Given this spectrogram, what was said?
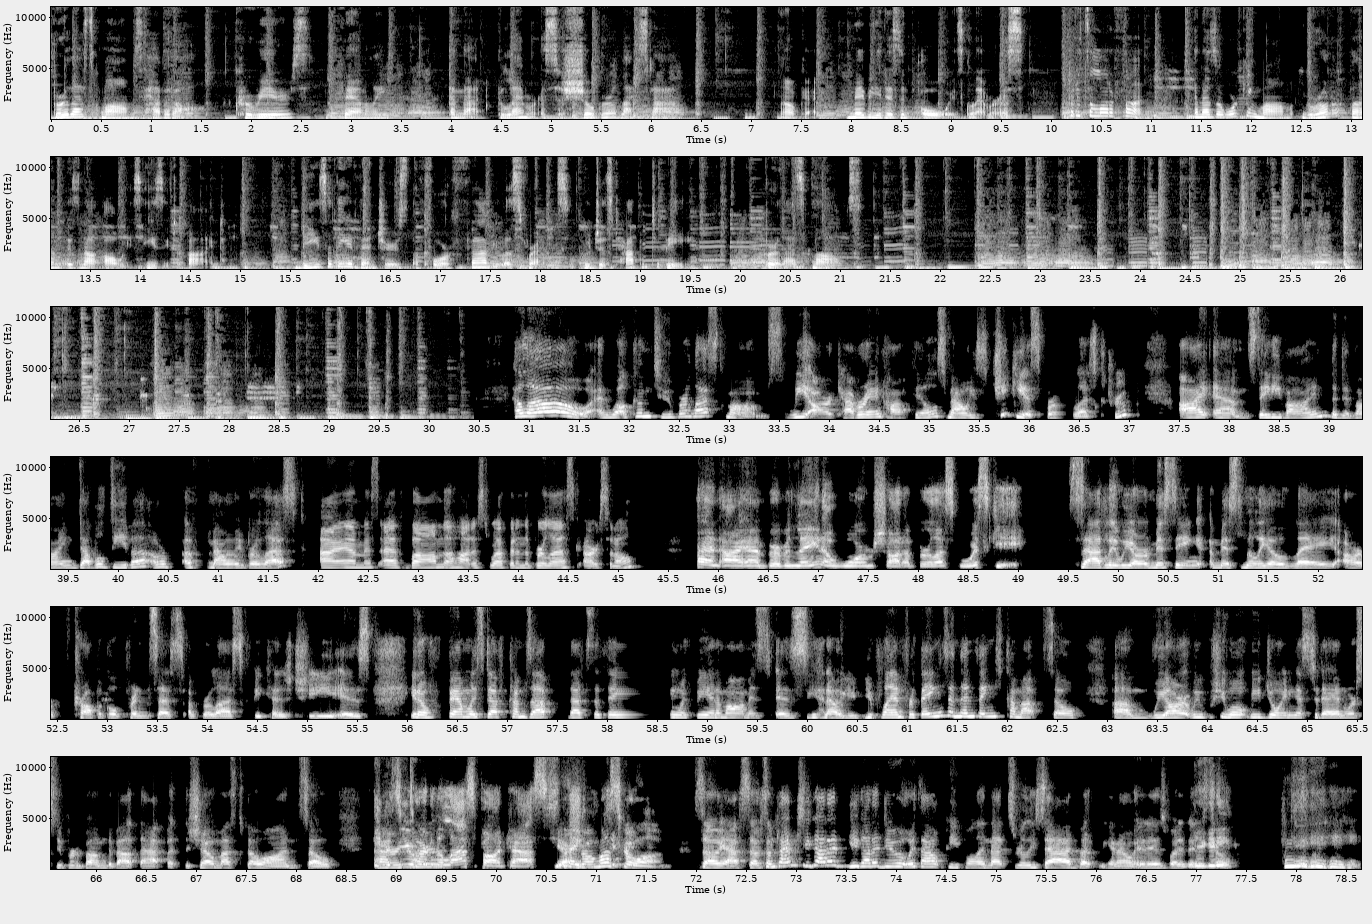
Burlesque moms have it all careers, family, and that glamorous showgirl lifestyle. Okay, maybe it isn't always glamorous, but it's a lot of fun. And as a working mom, grown up fun is not always easy to find. These are the adventures of four fabulous friends who just happen to be burlesque moms. Hello, and welcome to Burlesque Moms. We are Cabaret and Cocktails, Maui's cheekiest burlesque troupe. I am Sadie Vine, the divine double diva of, of Maui Burlesque. I am Miss F Bomb, the hottest weapon in the burlesque arsenal. And I am Bourbon Layne, a warm shot of burlesque whiskey. Sadly, we are missing Miss Lily Olay, our tropical princess of burlesque, because she is, you know, family stuff comes up. That's the thing with being a mom is is you know you, you plan for things and then things come up. So um, we are we she won't be joining us today and we're super bummed about that but the show must go on. So as you heard in the last podcast the show must go on so yeah so sometimes you gotta you gotta do it without people and that's really sad but you know it is what it is so.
